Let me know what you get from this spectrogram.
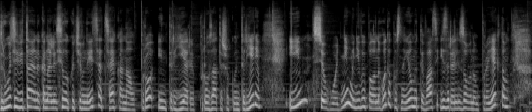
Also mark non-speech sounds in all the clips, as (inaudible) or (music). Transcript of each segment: Друзі, вітаю на каналі Сіло Кочівниця. Це канал про інтер'єри, про затишок в інтер'єрі. І сьогодні мені випала нагода познайомити вас із реалізованим проєктом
